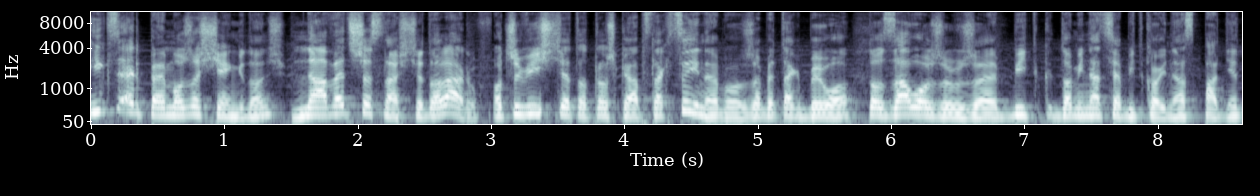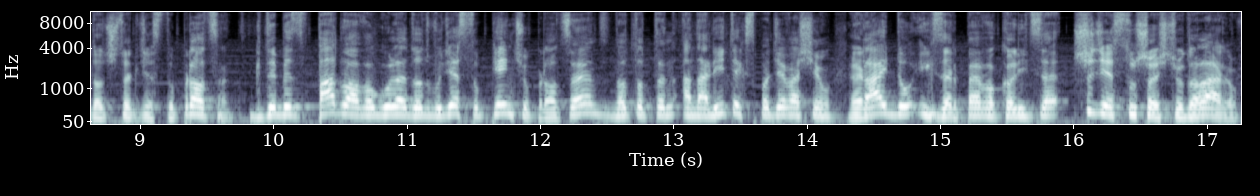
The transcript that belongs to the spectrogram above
XRP może sięgnąć nawet 16 dolarów. Oczywiście to troszkę abstrakcyjne, bo żeby tak było, to założył, że bit dominacja bitcoina spadnie do 40%. Gdyby spadła w ogóle do 25%, no to ten analityk spodziewa się rajdu XRP w okolice 36 dolarów.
